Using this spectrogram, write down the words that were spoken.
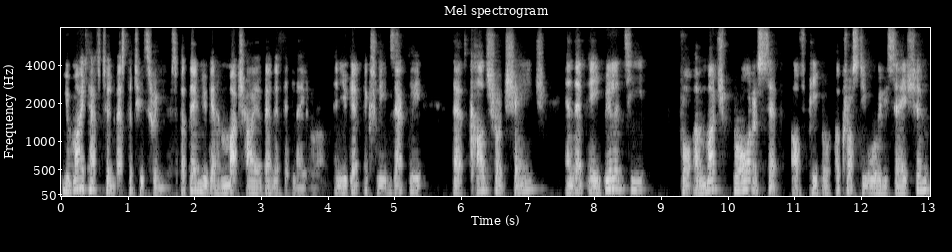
you might have to invest for two, three years, but then you get a much higher benefit later on. And you get actually exactly that cultural change and that ability for a much broader set of people across the organization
